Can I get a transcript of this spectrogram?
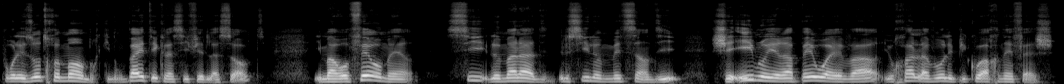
pour les autres membres qui n'ont pas été classifiés de la sorte, imarofé omer, si le malade, si le médecin dit, chez im lo evar, yuchal lavo nefesh,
